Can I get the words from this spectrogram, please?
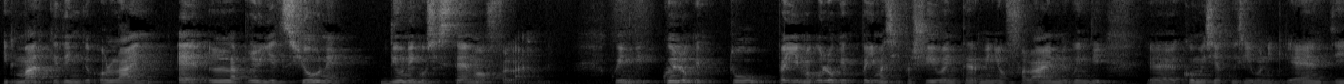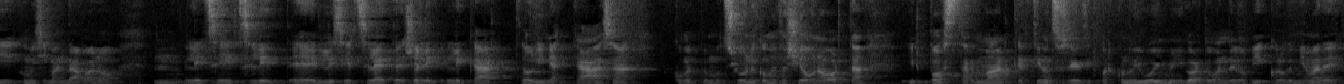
il marketing online è la proiezione di un ecosistema offline. Quindi quello che tu prima, quello che prima si faceva in termini offline, quindi eh, come si acquisivano i clienti, come si mandavano mh, le, sales, le, eh, le sales letter, cioè le, le cartoline a casa come promozione, come faceva una volta il postal market. Non so se qualcuno di voi mi ricordo quando ero piccolo che mia madre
